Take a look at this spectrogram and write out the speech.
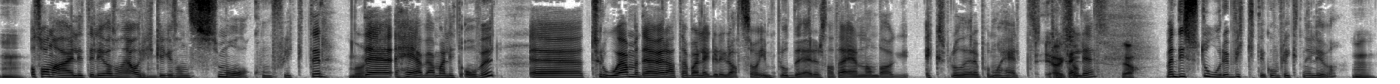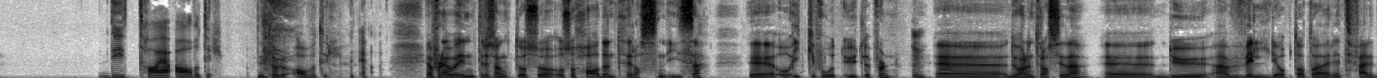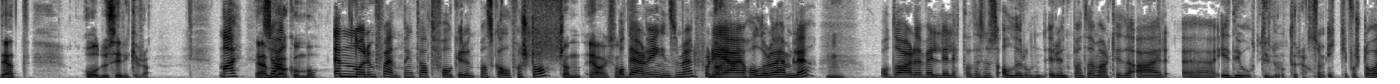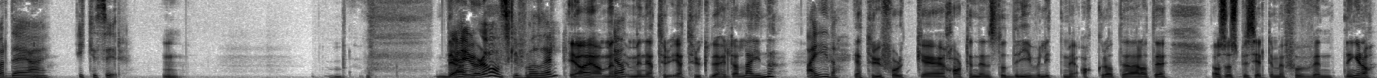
Mm. Og sånn er jeg litt i livet. Sånn, jeg orker ikke sånn småkonflikter. Det hever jeg meg litt over. Eh, tror jeg, men det jeg gjør, er at jeg bare legger det i glasset og imploderer, sånn at jeg en eller annen dag eksploderer på noe helt tilfeldig. Ja, Ja. Men de store, viktige konfliktene i livet, Mm. de tar jeg av og til. De tar du av og til. ja. for det er jo interessant også, også ha den trassen i seg. eh, Og ikke få utløp for den. Mm. Eh, Du har en trass i deg. eh, Du er veldig opptatt av rettferdighet, og du sier ikke fra. Nei, Det er så en jeg bra har kombo. enorm forventning til at folk rundt meg skal forstå. Skjønner. Ja, ikke sant? Og det er det jo ingen som gjør, fordi Nei. jeg holder det jo hemmelig. Mm. Og da er det veldig lett at jeg syns alle rundt rundt meg til enhver tid er eh, idioter. Idioter, ja. Som ikke forstår det jeg Mm. ikke sier. Det er- Jeg gjør det vanskelig for meg selv. Ja, ja, men, Ja. men jeg, tror, jeg tror ikke du er helt aleine. Nei da. Jeg tror folk eh, har tendens til å drive litt med akkurat det der. At det, altså Spesielt det med forventninger. da.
